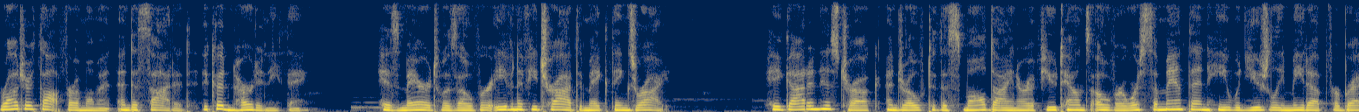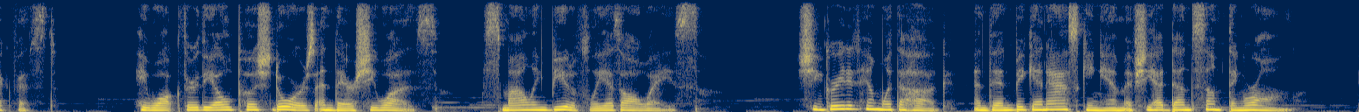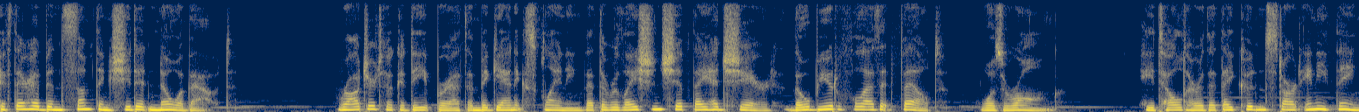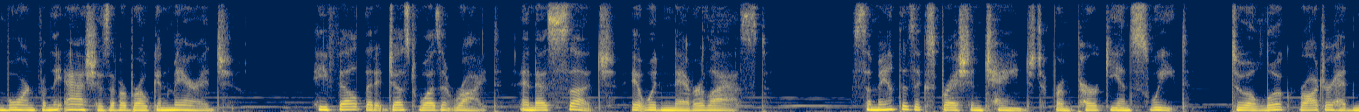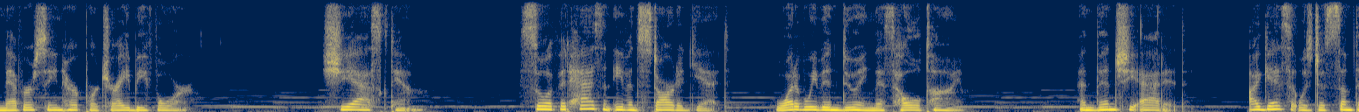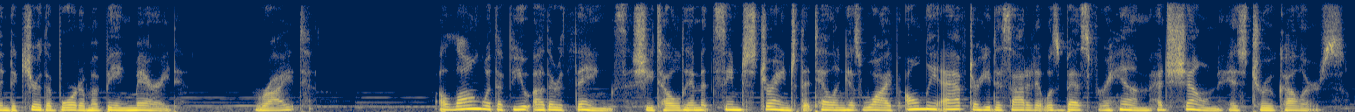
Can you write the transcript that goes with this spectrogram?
Roger thought for a moment and decided it couldn't hurt anything. His marriage was over even if he tried to make things right. He got in his truck and drove to the small diner a few towns over where Samantha and he would usually meet up for breakfast. He walked through the old push doors and there she was, smiling beautifully as always. She greeted him with a hug and then began asking him if she had done something wrong, if there had been something she didn't know about. Roger took a deep breath and began explaining that the relationship they had shared, though beautiful as it felt, was wrong. He told her that they couldn't start anything born from the ashes of a broken marriage. He felt that it just wasn't right, and as such, it would never last. Samantha's expression changed from perky and sweet to a look Roger had never seen her portray before. She asked him, So if it hasn't even started yet, what have we been doing this whole time? And then she added, I guess it was just something to cure the boredom of being married, right? Along with a few other things, she told him it seemed strange that telling his wife only after he decided it was best for him had shown his true colors.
